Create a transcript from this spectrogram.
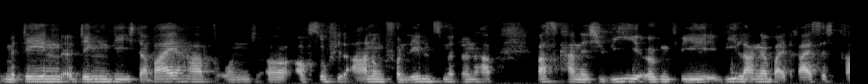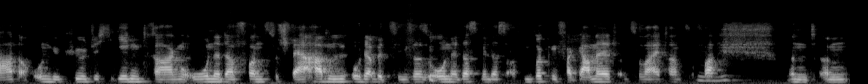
mit den äh, Dingen, die ich dabei habe und äh, auch so viel Ahnung von Lebensmitteln habe. Was kann ich wie irgendwie, wie lange bei 30 Grad auch ungekühlt durch die Gegend tragen, ohne davon zu sterben oder beziehungsweise ohne, dass mir das auf dem Rücken vergammelt und so weiter und so fort. Mhm. Und ähm,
